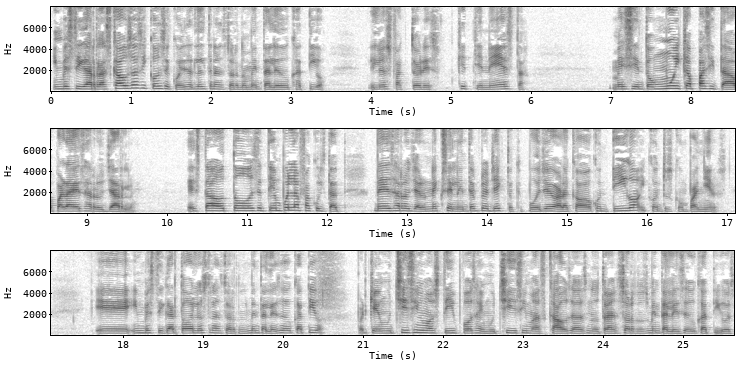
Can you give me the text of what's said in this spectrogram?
investigar las causas y consecuencias del trastorno mental educativo y los factores que tiene esta me siento muy capacitada para desarrollarlo. He estado todo ese tiempo en la facultad de desarrollar un excelente proyecto que puedo llevar a cabo contigo y con tus compañeros. Eh, investigar todos los trastornos mentales educativos, porque hay muchísimos tipos, hay muchísimas causas, no trastornos mentales educativos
